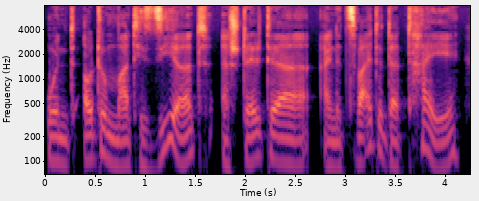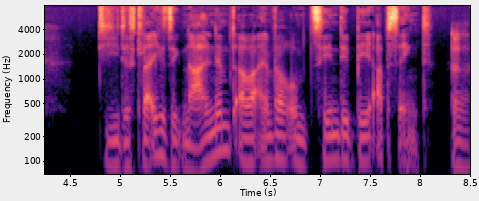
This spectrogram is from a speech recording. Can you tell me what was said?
Und automatisiert erstellt er eine zweite Datei, die das gleiche Signal nimmt, aber einfach um 10 dB absenkt. Äh,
